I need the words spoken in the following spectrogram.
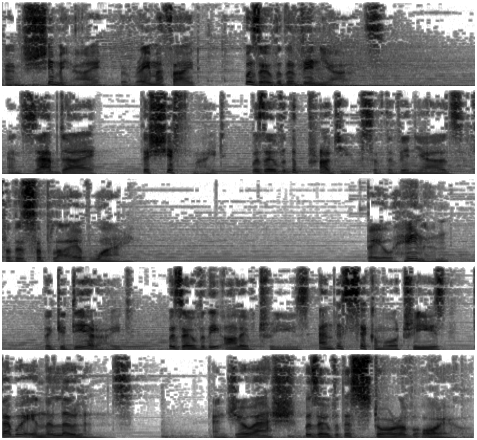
And Shimei, the Ramathite, was over the vineyards. And Zabdi, the Shiphmite, was over the produce of the vineyards for the supply of wine. Baal-Hanan, the Gederite, was over the olive trees and the sycamore trees that were in the lowlands. And Joash was over the store of oil.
